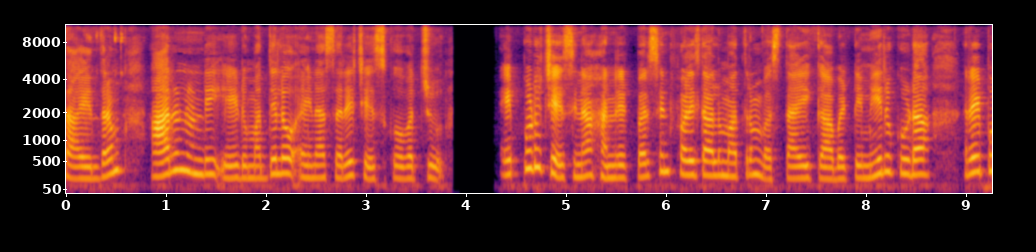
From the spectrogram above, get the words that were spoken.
సాయంత్రం ఆరు నుండి ఏడు మధ్యలో అయినా సరే చేసుకోవచ్చు. ఎప్పుడు చేసినా హండ్రెడ్ పర్సెంట్ ఫలితాలు మాత్రం వస్తాయి కాబట్టి మీరు కూడా రేపు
